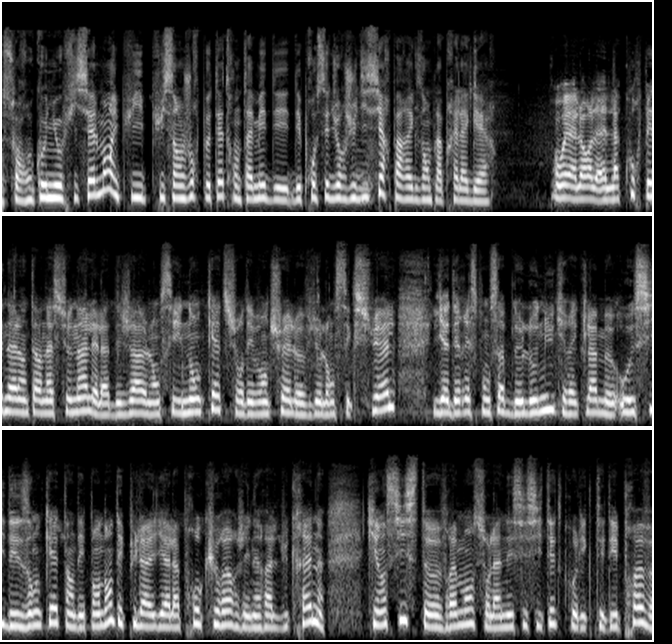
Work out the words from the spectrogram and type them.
soient reconnues officiellement et puis puissent un jour peut-être entamer des, des procédures judiciaires, par exemple, après la guerre oui, alors la, Cour pénale internationale, elle a déjà lancé une enquête sur d'éventuelles violences sexuelles. Il y a des responsables de l'ONU qui réclament aussi des enquêtes indépendantes. Et puis là, il y a la procureure générale d'Ukraine qui insiste vraiment sur la nécessité de collecter des preuves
